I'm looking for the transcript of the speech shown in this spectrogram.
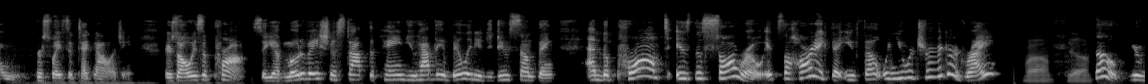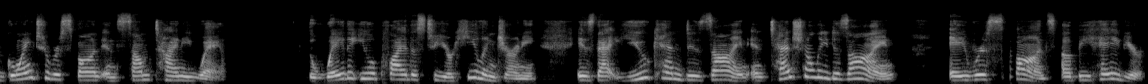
and persuasive technology. There's always a prompt. So you have motivation to stop the pain, you have the ability to do something. And the prompt is the sorrow, it's the heartache that you felt when you were triggered, right? Wow. Yeah. So you're going to respond in some tiny way the way that you apply this to your healing journey is that you can design, intentionally design a response, a behavior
